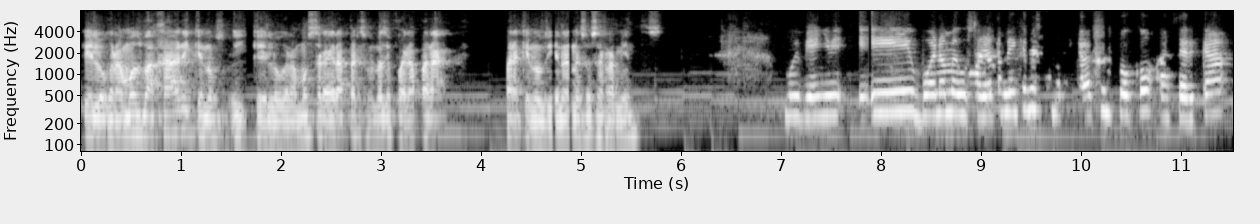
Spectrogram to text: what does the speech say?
que logramos bajar y que, nos, y que logramos traer a personas de fuera para, para que nos dieran esas herramientas. Muy bien, y, bueno, me gustaría también que nos comentaras un poco acerca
